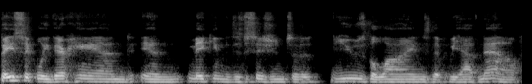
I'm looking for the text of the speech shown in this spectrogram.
basically their hand in making the decision to use the lines that we have now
